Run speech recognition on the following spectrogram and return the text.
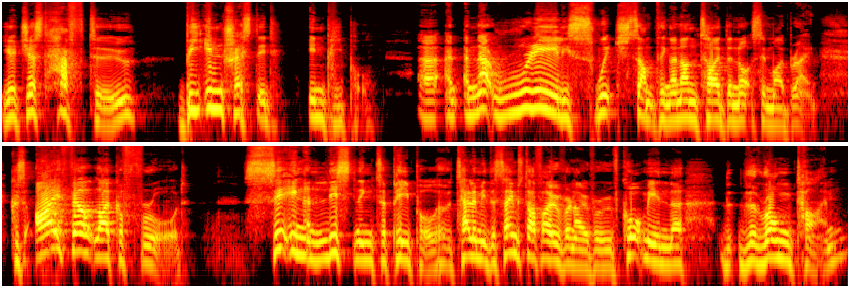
you just have to be interested in people. Uh, and, and that really switched something and untied the knots in my brain. Because I felt like a fraud sitting and listening to people who are telling me the same stuff over and over, who've caught me in the, the, the wrong time,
